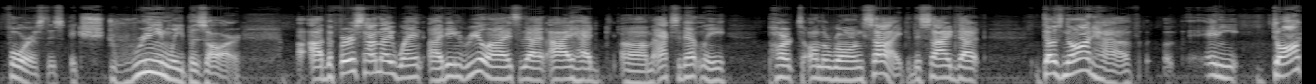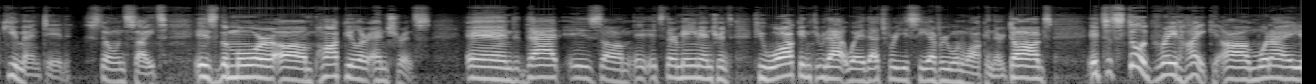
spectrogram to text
forest is extremely bizarre. Uh, the first time I went, I didn't realize that I had um, accidentally parked on the wrong side, the side that does not have any documented stone sites is the more um, popular entrance and that is um, it's their main entrance if you walk in through that way that's where you see everyone walking their dogs it's still a great hike um, when i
